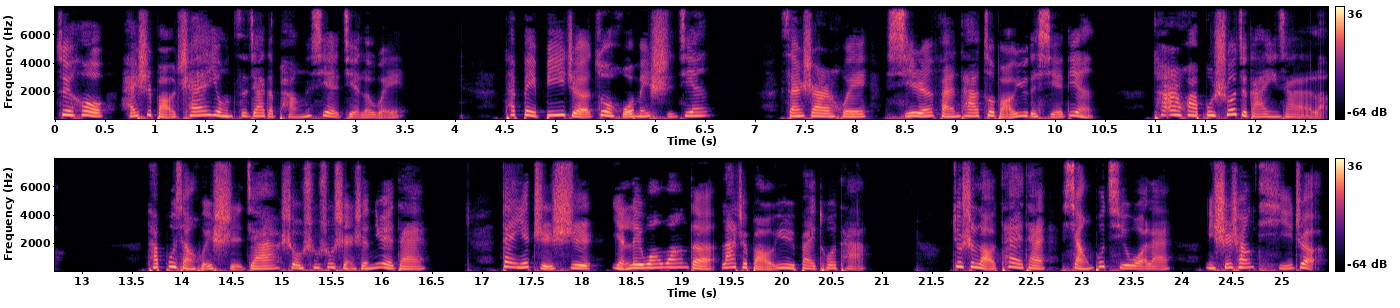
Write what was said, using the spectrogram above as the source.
最后还是宝钗用自家的螃蟹解了围。他被逼着做活没时间，三十二回袭人烦他做宝玉的鞋垫，他二话不说就答应下来了。他不想回史家受叔叔婶婶虐待，但也只是眼泪汪汪的拉着宝玉拜托他，就是老太太想不起我来，你时常提着。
